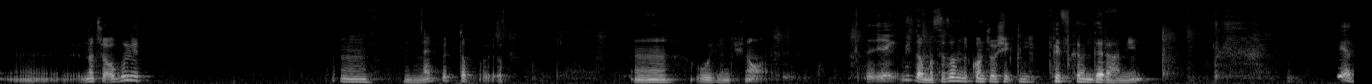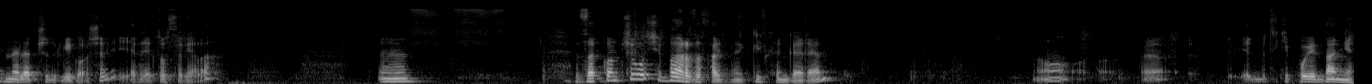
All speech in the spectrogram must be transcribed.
y, znaczy ogólnie mm, jakby to yy, ująć, no wiadomo, sezony kończą się cliffhangerami. Jedne lepsze, drugie gorsze, jak, jak to w serialach. Yy. Zakończyło się bardzo fajnym cliffhangerem. No, yy, jakby takie pojednanie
